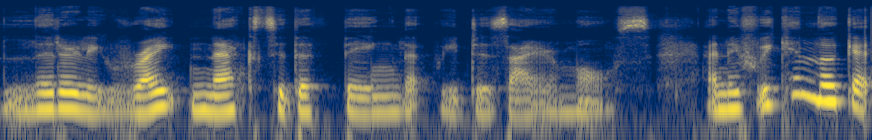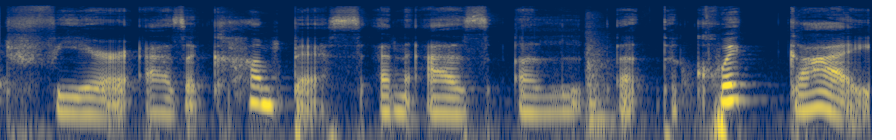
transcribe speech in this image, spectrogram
literally right next to the thing that we desire most. And if we can look at fear as a compass and as a, a the quick guide,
